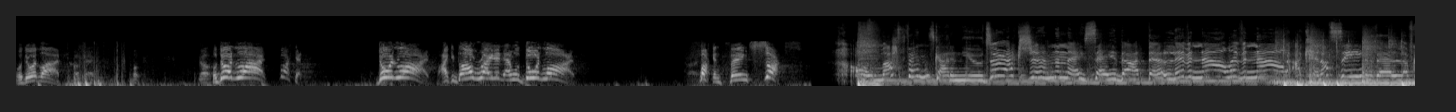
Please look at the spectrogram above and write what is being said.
We'll do it live. Okay. No. We'll do it live. Fuck it. Do it live. I can. I'll write it, and we'll do it live. Fucking thing sucks. All my friends got a new direction, and they say that they're living now, living now. I cannot see their love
